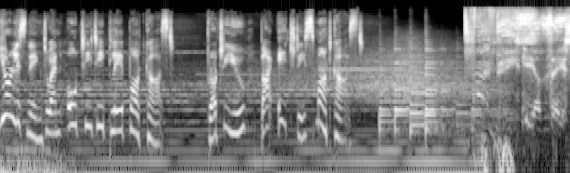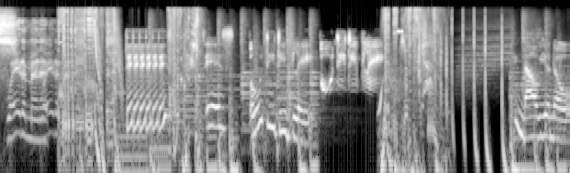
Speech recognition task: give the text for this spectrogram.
You're listening to an OTT Play podcast brought to you by HT Smartcast. Hear this. Wait a minute. Wait a minute. This is OTT Play. OTT Play. Now you know.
